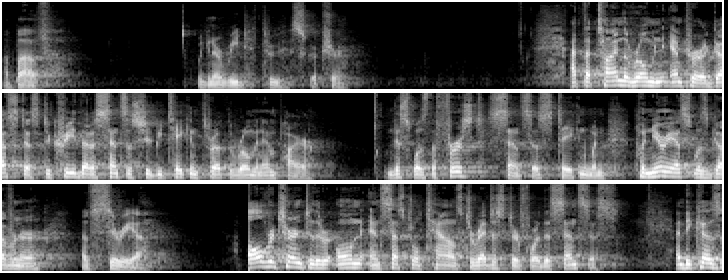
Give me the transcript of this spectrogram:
above. We're going to read through Scripture. At that time, the Roman Emperor Augustus decreed that a census should be taken throughout the Roman Empire. This was the first census taken when Quirinius was governor of Syria. All returned to their own ancestral towns to register for this census. And because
